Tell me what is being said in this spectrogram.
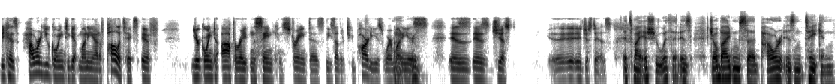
because how are you going to get money out of politics if you're going to operate in the same constraint as these other two parties where I money agree. is is is just it it just is It's my issue with it is Joe Biden said power isn't taken,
